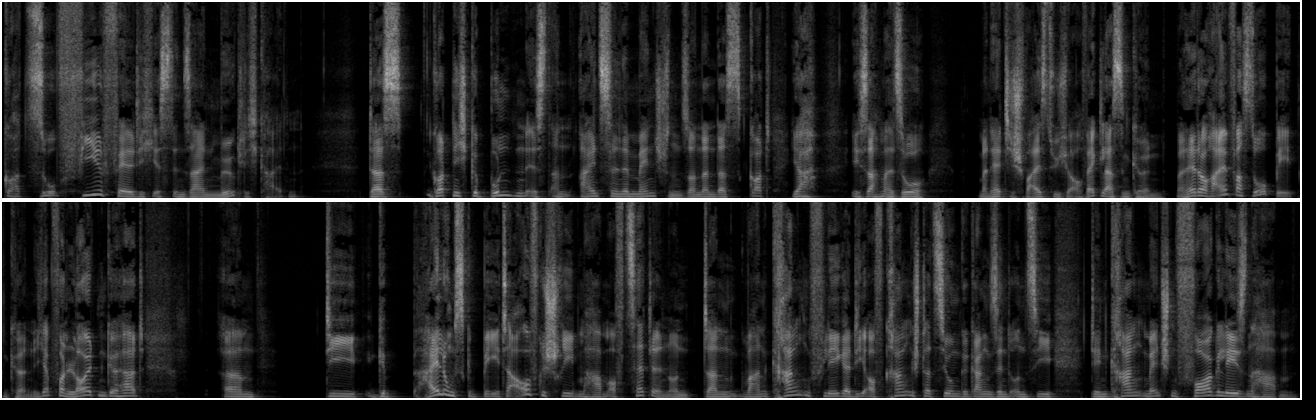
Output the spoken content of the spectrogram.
Gott so vielfältig ist in seinen Möglichkeiten, dass Gott nicht gebunden ist an einzelne Menschen, sondern dass Gott, ja, ich sag mal so, man hätte die Schweißtücher auch weglassen können. Man hätte auch einfach so beten können. Ich habe von Leuten gehört, ähm, die Ge Heilungsgebete aufgeschrieben haben auf Zetteln und dann waren Krankenpfleger, die auf Krankenstationen gegangen sind und sie den kranken Menschen vorgelesen haben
